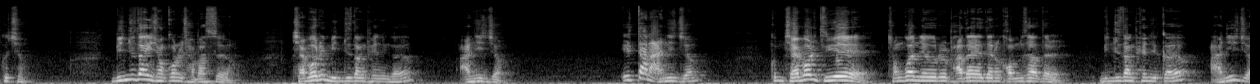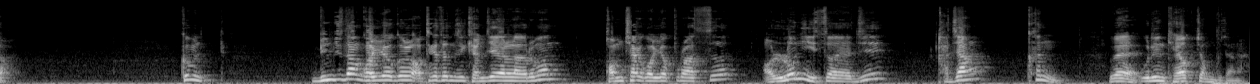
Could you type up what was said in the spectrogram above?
그렇죠? 민주당이 정권을 잡았어요. 재벌이 민주당 편인가요? 아니죠. 일단 아니죠. 그럼 재벌 뒤에 정관 예우를 받아야 되는 검사들 민주당 편일까요? 아니죠. 그럼 민주당 권력을 어떻게든지 견제하려 그러면 검찰 권력 플러스 언론이 있어야지 가장 큰 왜? 우리는 개혁 정부잖아.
